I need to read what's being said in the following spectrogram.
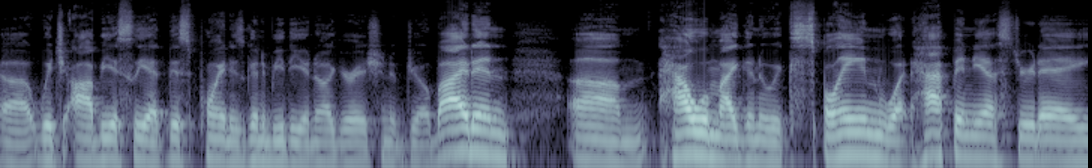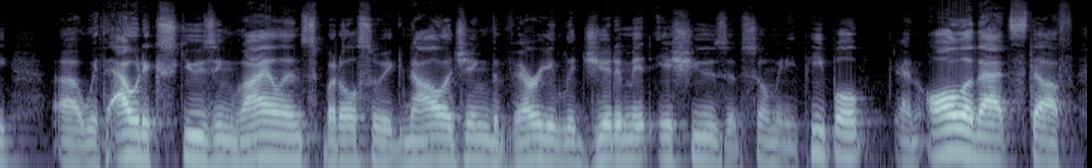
uh, which obviously at this point is going to be the inauguration of Joe Biden. Um, how am I going to explain what happened yesterday? Uh, without excusing violence, but also acknowledging the very legitimate issues of so many people and all of that stuff.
